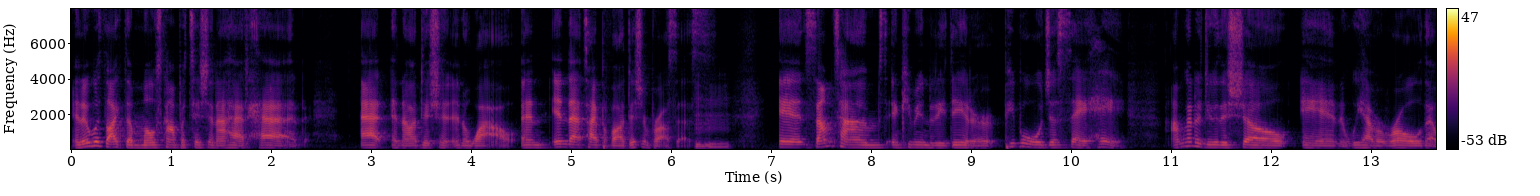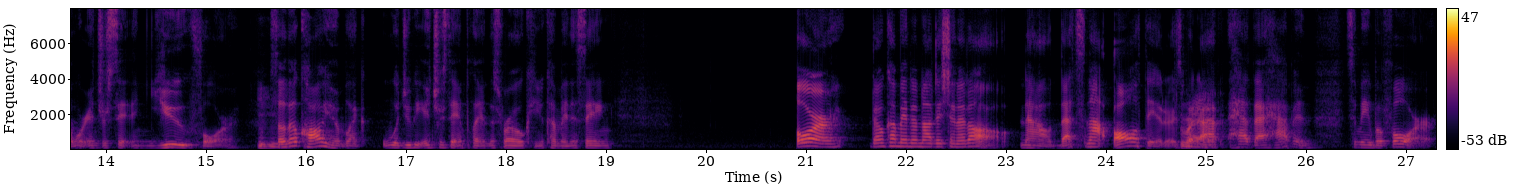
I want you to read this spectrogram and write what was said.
And it was like the most competition I had had at an audition in a while, and in that type of audition process. Mm-hmm. And sometimes in community theater, people will just say, hey, I'm going to do this show and we have a role that we're interested in you for. So mm-hmm. they'll call you and be like, would you be interested in playing this role? Can you come in and sing? Or don't come in and audition at all. Now, that's not all theaters, but Right. I've had that happen to me before.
